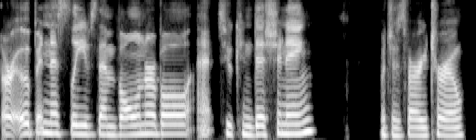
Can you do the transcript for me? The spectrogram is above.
Their openness leaves them vulnerable to conditioning which is very true.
